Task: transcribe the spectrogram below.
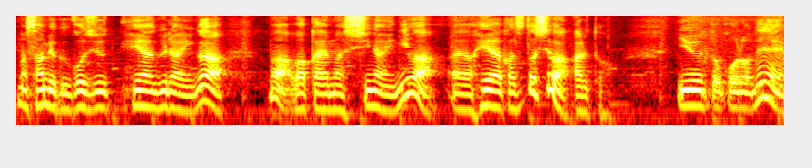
まあ、350部屋ぐらいが、まあ、和歌山市内には部屋数としてはあるというところで。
